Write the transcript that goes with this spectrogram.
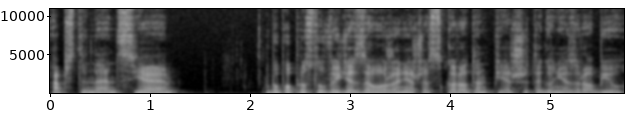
abstynencję, bo po prostu wyjdzie z założenia, że skoro ten pierwszy tego nie zrobił,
